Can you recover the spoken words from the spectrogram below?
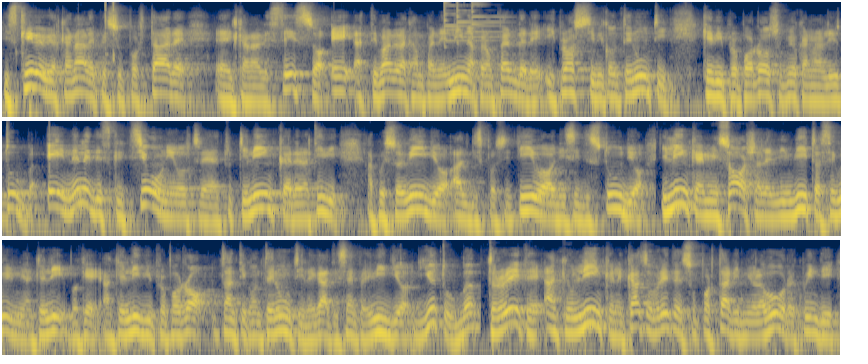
iscrivervi al canale per supportare eh, il canale stesso e attivare la campanellina per non perdere i prossimi contenuti che vi proporrò sul mio canale YouTube e nelle descrizioni, oltre a tutti i link relativi a questo video, al dispositivo di Seed Studio, il link ai miei social e vi invito a seguirmi anche lì, perché anche lì vi proporrò tanti contenuti legati sempre ai video di YouTube. Troverete anche un link nel caso vorrete supportare il mio lavoro e quindi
